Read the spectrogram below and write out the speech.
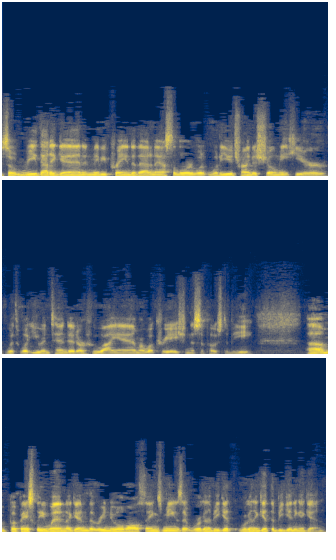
so read that again and maybe pray into that and ask the lord what, what are you trying to show me here with what you intended or who i am or what creation is supposed to be? Um, but basically when again the renewal of all things means that we're going to be get we're going to get the beginning again.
